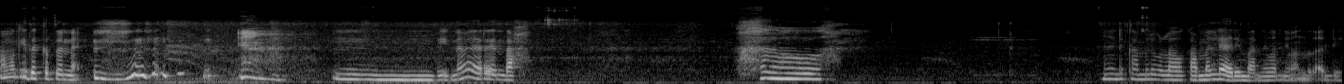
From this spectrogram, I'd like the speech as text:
നമുക്കിതൊക്കെ തന്നെ. പിന്നെ വേറെ എന്താ? എന്റെ കമ്മൽ കൊള്ളാവോ കമ്മലിന്റെ കാര്യം പറഞ്ഞ് പറഞ്ഞ് വന്നതല്ലേ?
